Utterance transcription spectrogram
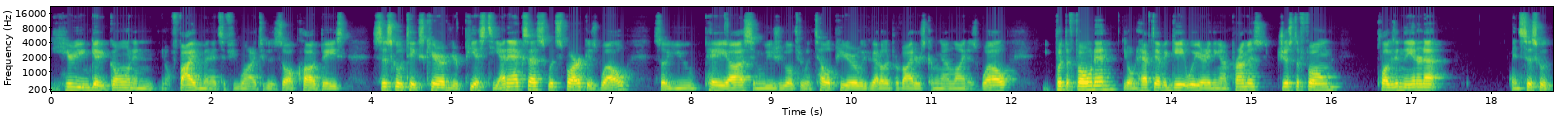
here you can get it going in you know five minutes if you wanted to because it's all cloud based. Cisco takes care of your PSTN access with Spark as well. So you pay us, and we usually go through IntelePeer. We've got other providers coming online as well. You put the phone in. You don't have to have a gateway or anything on premise. Just the phone plugs into the internet, and Cisco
